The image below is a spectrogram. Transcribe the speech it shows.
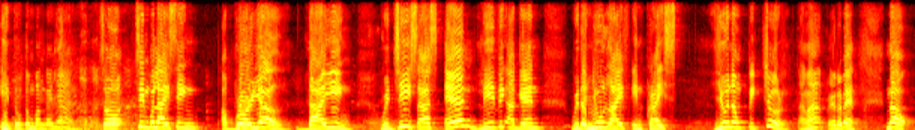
itutumbang ganyan. So, symbolizing a burial, dying with Jesus and living again with a new life in Christ. Yun ang picture. Tama? Pero Ben. Now,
